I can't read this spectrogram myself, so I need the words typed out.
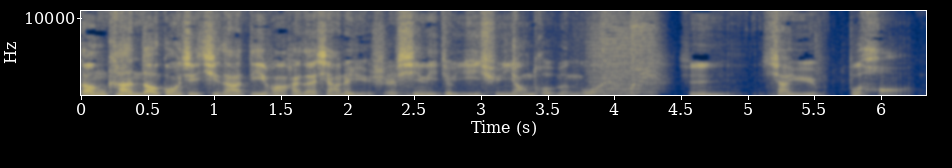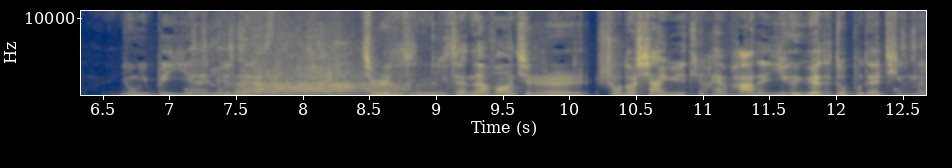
当看到广西其他地方还在下着雨时，心里就一群羊驼奔过呀。其实下雨不好，容易被淹，真的。就是你在南方，其实受到下雨也挺害怕的，一个月它都不带停的。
